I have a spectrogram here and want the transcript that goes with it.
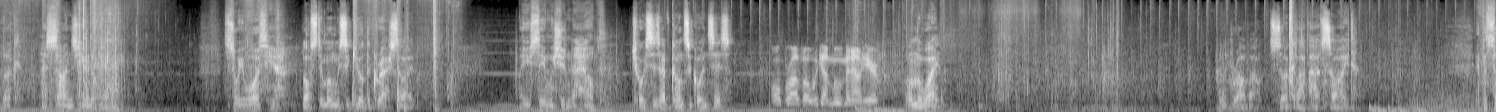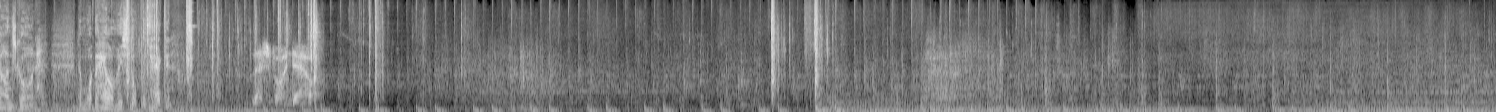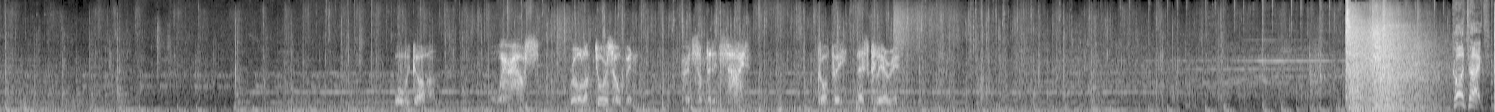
Look, Hassan's uniform. So he was here. Lost him when we secured the crash site. Are you saying we shouldn't have helped? Choices have consequences. All Bravo, we got movement out here. On the way. All Bravo, circle up outside. If Hassan's gone, then what the hell are they still protecting? Let's find out. Contact!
